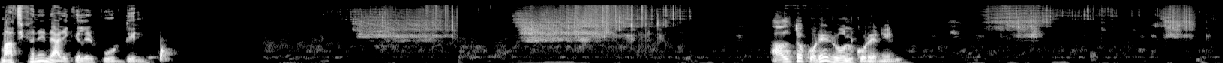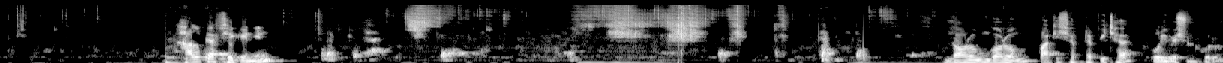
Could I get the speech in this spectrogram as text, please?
মাঝখানে নারিকেলের পুর দিন। আলতো করে রোল করে নিন। হালকা সেকে নিন। নরম গরম পাটিসাপটা পিঠা পরিবেশন করুন।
